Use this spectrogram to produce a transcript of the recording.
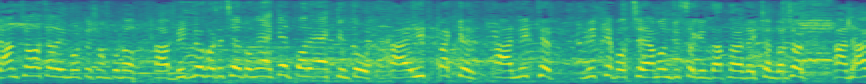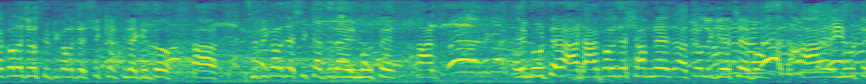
যান চলাচল এই মুহূর্তে সম্পূর্ণ বিঘ্ন ঘটেছে এবং একের পর এক কিন্তু ইট নিক্ষেপ নিক্ষেপ হচ্ছে এমন দৃশ্য কিন্তু আপনারা দেখছেন। দর্শক ঢাকা কলেজ ও সিটি কলেজের শিক্ষার্থীরা কিন্তু সিটি কলেজের শিক্ষার্থীরা এই মুহূর্তে আর এই মুহূর্তে ঢাকা কলেজের সামনে চলে গিয়েছে এবং এই মুহূর্তে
